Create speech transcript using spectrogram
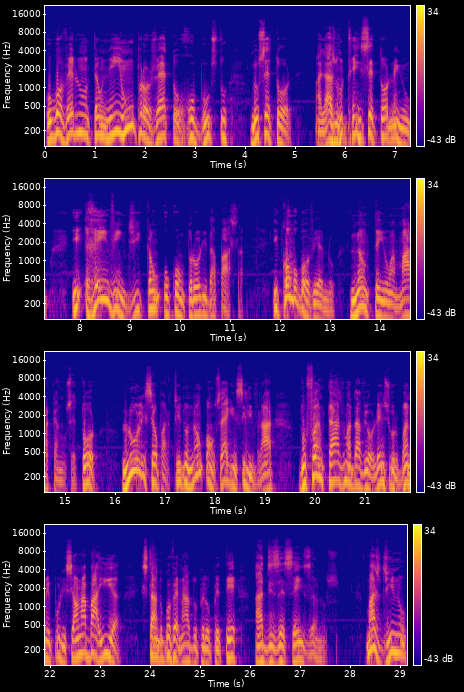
o governo não tem nenhum projeto robusto no setor. Aliás, não tem setor nenhum. E reivindicam o controle da pasta. E como o governo não tem uma marca no setor, Lula e seu partido não conseguem se livrar do fantasma da violência urbana e policial na Bahia, estado governado pelo PT há 16 anos. Mas Dino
